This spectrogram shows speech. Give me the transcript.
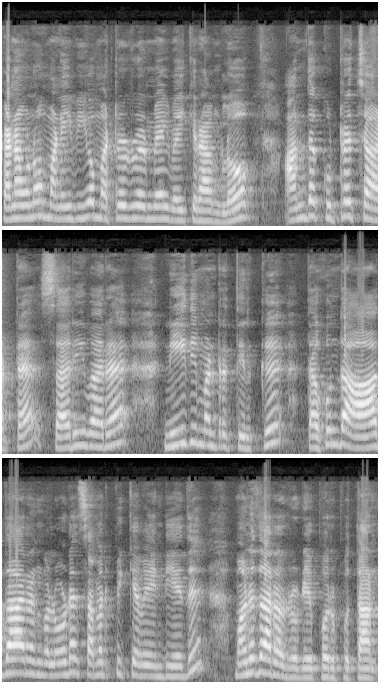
கணவனோ மனைவியோ மற்றொருவர் மேல் வைக்கிறாங்களோ அந்த குற்றச்சாட்டை சரிவர நீதிமன்றத்திற்கு தகுந்த ஆதாரங்களோடு சமர்ப்பிக்க வேண்டியது மனுதாரருடைய பொறுப்பு தான்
